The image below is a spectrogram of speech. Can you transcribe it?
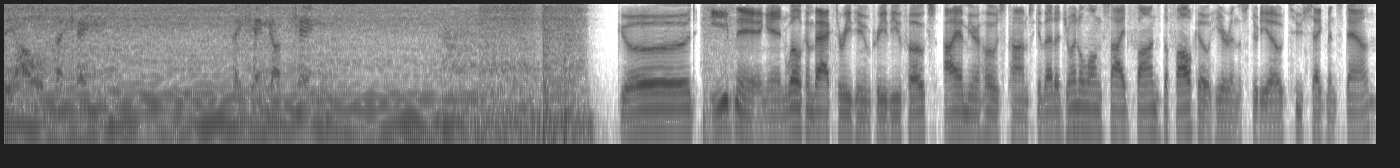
Behold the King, the King of Kings. Good evening, and welcome back to Review and Preview, folks. I am your host, Tom Scavetta, joined alongside Fonz DeFalco here in the studio, two segments down.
